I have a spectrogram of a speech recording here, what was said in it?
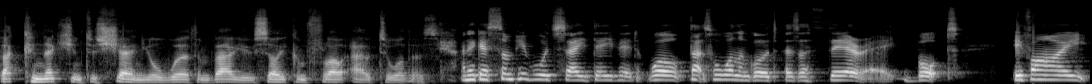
that connection to Shen, your worth and value, so it can flow out to others. And I guess some people would say, David, well, that's all well and good as a theory, but if I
